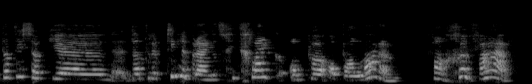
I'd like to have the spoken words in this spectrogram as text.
dat is ook je, dat reptiele brein, dat schiet gelijk op, uh, op alarm van gevaar.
